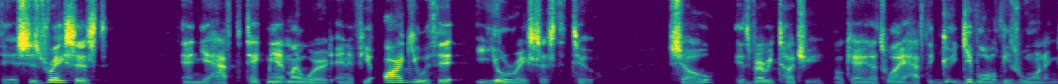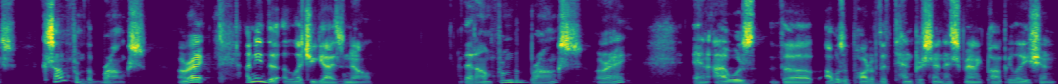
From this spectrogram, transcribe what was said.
"This is racist," and you have to take me at my word. And if you argue with it, you're racist too. So it's very touchy. Okay, that's why I have to g- give all of these warnings because I'm from the Bronx. All right, I need to let you guys know that I'm from the Bronx. All right, and I was the I was a part of the 10% Hispanic population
